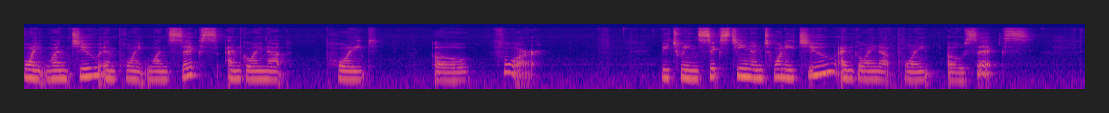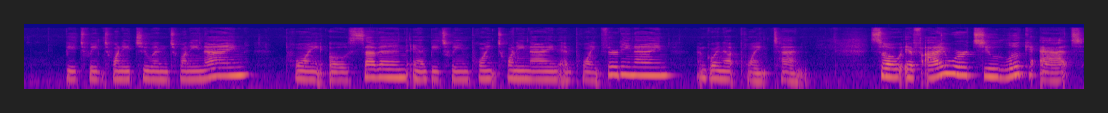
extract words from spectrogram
0.12 and 0.16, I'm going up 0.04. Between 16 and 22, I'm going up 0.06. Between 22 and 29, 0.07, and between 0.29 and 0.39, I'm going up 0.10. So if I were to look at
